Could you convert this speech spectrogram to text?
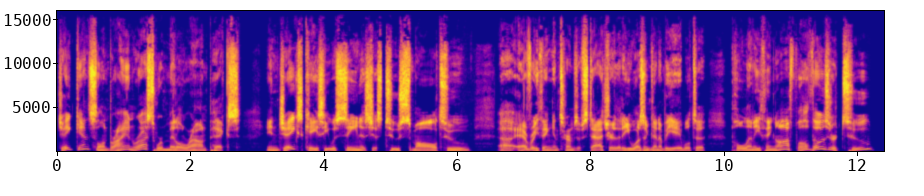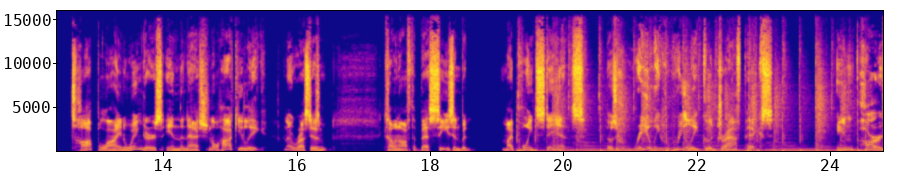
Jake Guentzel and Bryan Rust were middle round picks. In Jake's case, he was seen as just too small, too uh, everything in terms of stature that he wasn't going to be able to pull anything off. Well, those are two top line wingers in the National Hockey League. I know Rust isn't coming off the best season, but my point stands. Those are really, really good draft picks. In part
